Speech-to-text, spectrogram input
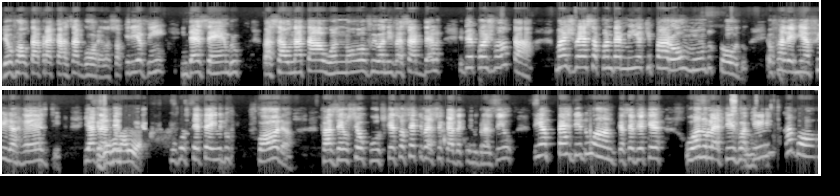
de eu voltar para casa agora. Ela só queria vir em dezembro, passar o Natal, o Ano Novo e o aniversário dela e depois voltar. Mas veio essa pandemia que parou o mundo todo. Eu falei, minha filha, reze e agradeço por você ter ido fora fazer o seu curso. Porque se você tivesse ficado aqui no Brasil, tinha perdido o ano, porque você vê que o ano letivo aqui acabou.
